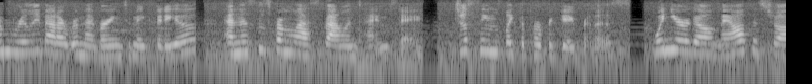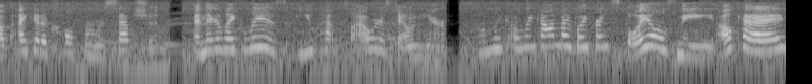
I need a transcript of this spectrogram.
I'm really bad at remembering to make videos, and this is from last Valentine's Day. Just seems like the perfect day for this. One year ago at my office job, I get a call from reception, and they're like, Liz, you have flowers down here. I'm like, oh my god, my boyfriend spoils me. Okay.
